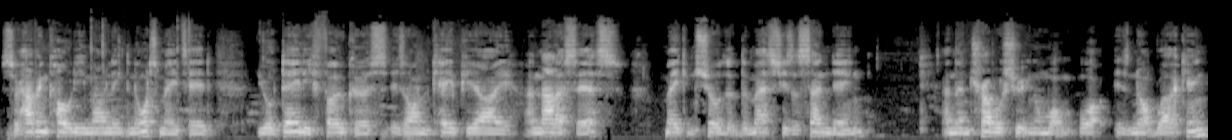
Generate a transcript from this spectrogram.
So having cold email and automated, your daily focus is on KPI analysis, making sure that the messages are sending, and then troubleshooting on what what is not working,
